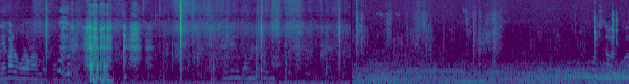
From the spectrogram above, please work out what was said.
네 발로 걸어가는 걸 보고. 우린 염소. 어, 진짜 뭐야.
